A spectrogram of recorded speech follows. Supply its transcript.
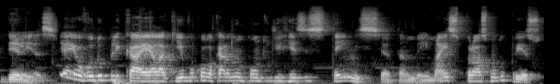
Beleza. E aí eu vou duplicar ela aqui vou colocar ela num ponto de resistência também, mais próximo do preço.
